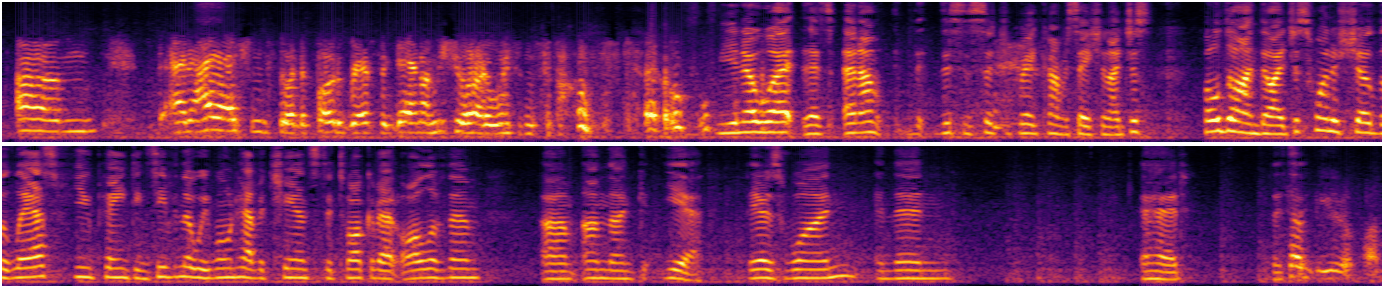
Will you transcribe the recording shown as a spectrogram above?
um, and I actually saw the photographs again. I'm sure I wasn't supposed to. You know what? That's and I'm. th- This is such a great conversation. I just hold on though. I just want to show the last few paintings, even though we won't have a chance to talk about all of them. Um, I'm not. Yeah, there's one, and then ahead. That's so it. beautiful.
